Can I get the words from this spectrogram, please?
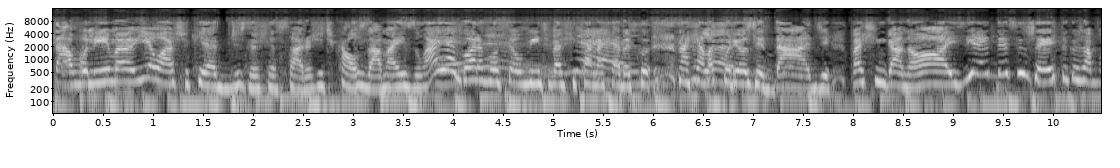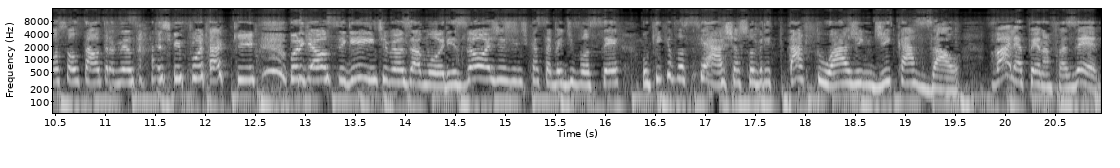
bafafá. Lima e eu acho que é desnecessário a gente causar mais um. Aí agora você ouvinte vai ficar naquela, cu- naquela É. curiosidade, vai xingar nós. E é desse jeito que eu já vou soltar outra mensagem por aqui. Porque é o seguinte, meus amores, hoje a gente quer saber de você o que, que você acha sobre tatuagem de casal. Vale a pena fazer?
